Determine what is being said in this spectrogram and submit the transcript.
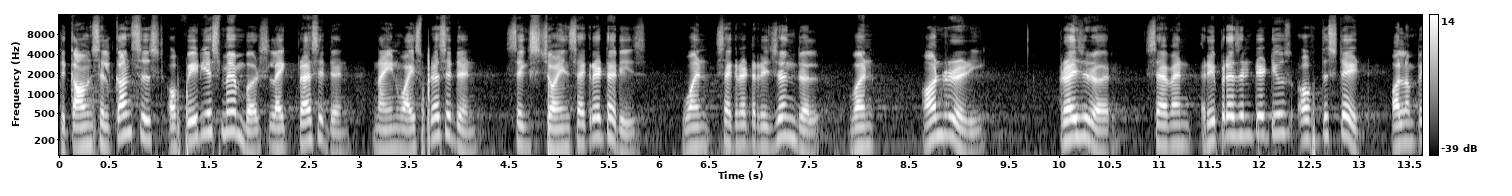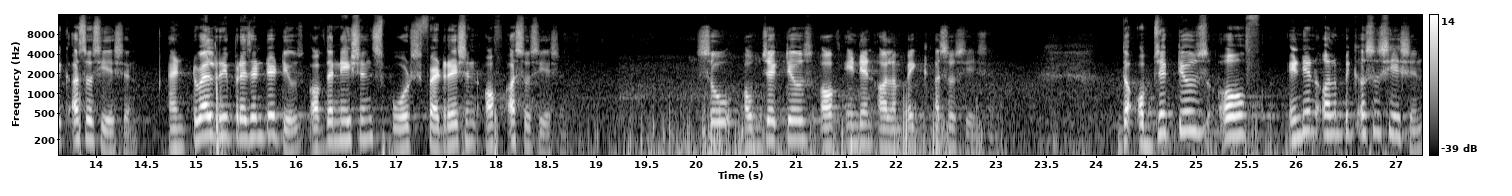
The council consists of various members like president, 9 vice president, 6 joint secretaries, 1 secretary general, 1 honorary treasurer, 7 representatives of the state Olympic Association and 12 representatives of the nation sports federation of association. So objectives of Indian Olympic Association. The objectives of Indian Olympic Association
